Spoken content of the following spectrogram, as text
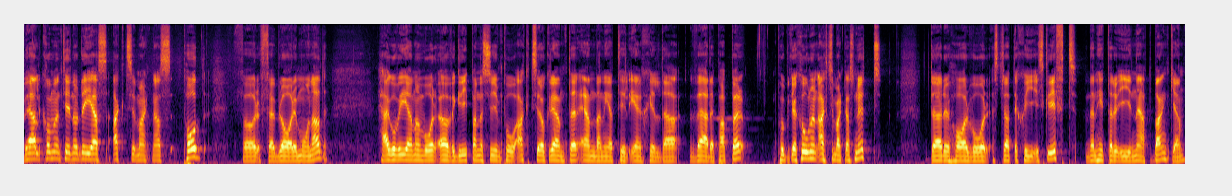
Välkommen till Nordeas aktiemarknadspodd för februari månad. Här går vi igenom vår övergripande syn på aktier och räntor ända ner till enskilda värdepapper. Publikationen Aktiemarknadsnytt där du har vår strategi i skrift. Den hittar du i nätbanken.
